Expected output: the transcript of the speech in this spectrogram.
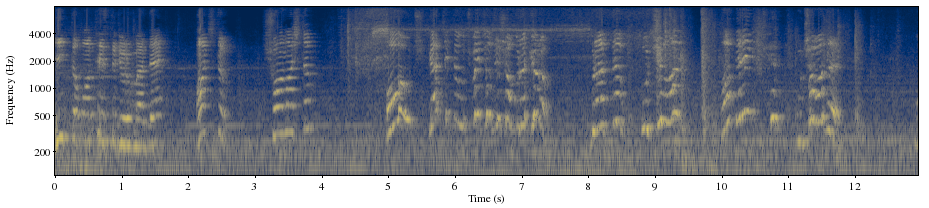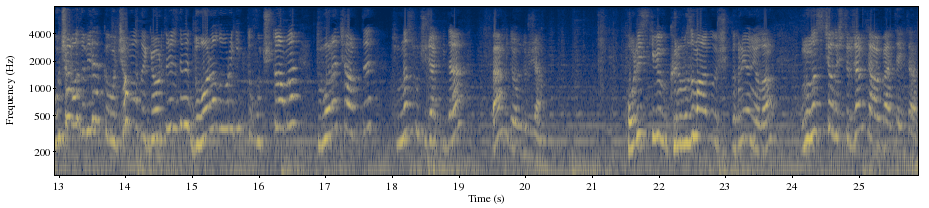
İlk defa test ediyorum ben de. Açtım. Şu an açtım. Oo uç. Gerçekten uçmaya çalışıyor şu an bırakıyorum. Bıraktım. Uçuyor lan. Lan nereye gitti? Uçamadı. Uçamadı bir dakika uçamadı. Gördünüz değil mi? Duvara doğru gitti. Uçtu ama duvara çarptı. Şimdi nasıl uçacak bir daha? Ben mi döndüreceğim? Polis gibi kırmızı mavi ışıkları yanıyor lan. Bunu nasıl çalıştıracağım ki abi ben tekrar?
